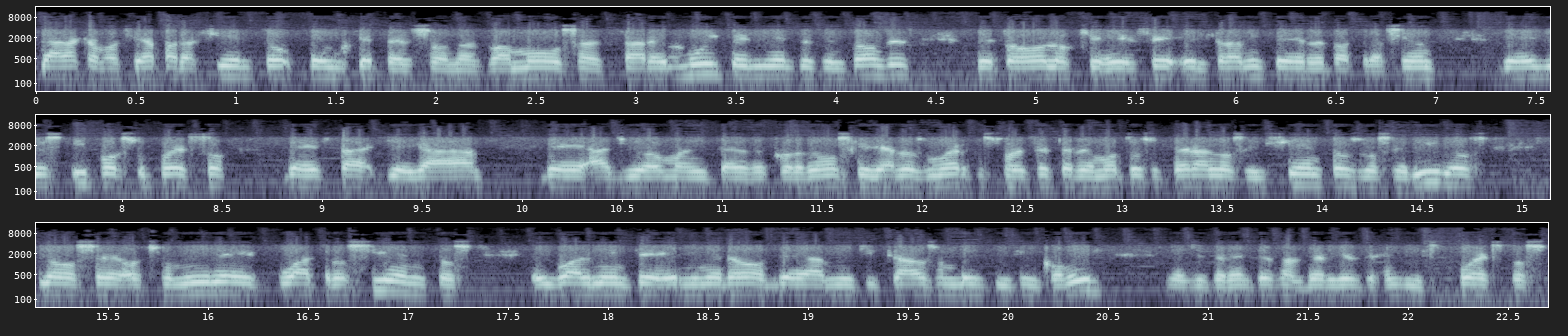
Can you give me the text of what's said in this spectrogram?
da la capacidad para 120 personas. Vamos a estar muy pendientes entonces de todo lo que es eh, el trámite de repatriación de ellos y por supuesto de esta llegada de ayuda humanitaria. Recordemos que ya los muertos por este terremoto superan los 600, los heridos, los 8.400. Eh, Igualmente el número de damnificados son 25.000, los diferentes albergues dispuestos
